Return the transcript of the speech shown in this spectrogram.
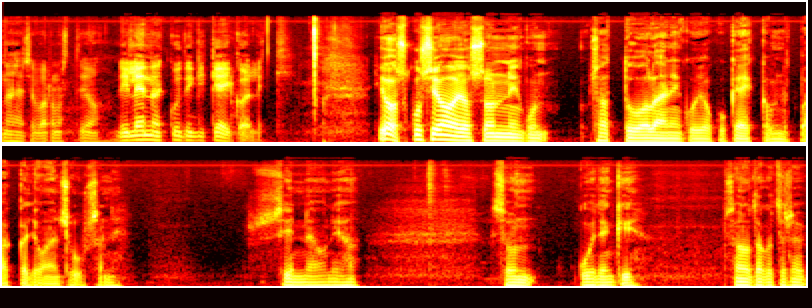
Näin se varmasti on. Niin lennät kuitenkin keikoillekin. Joskus joo, jos on niin kuin, sattuu olemaan niin kuin joku keikka nyt vaikka Joensuussa, niin sinne on ihan, se on kuitenkin, sanotaanko, että se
